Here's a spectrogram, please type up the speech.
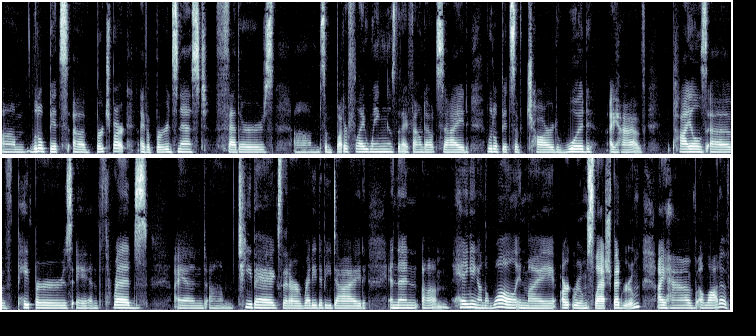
um, little bits of birch bark, I have a bird's nest, feathers, um, some butterfly wings that I found outside, little bits of charred wood. I have piles of papers and threads and um, tea bags that are ready to be dyed. And then um, hanging on the wall in my art room slash bedroom, I have a lot of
